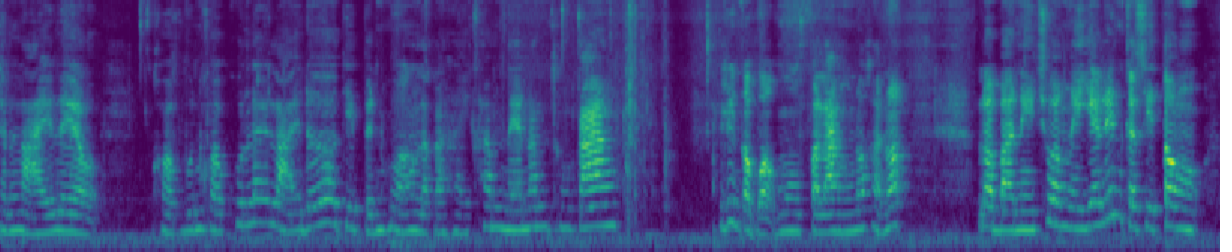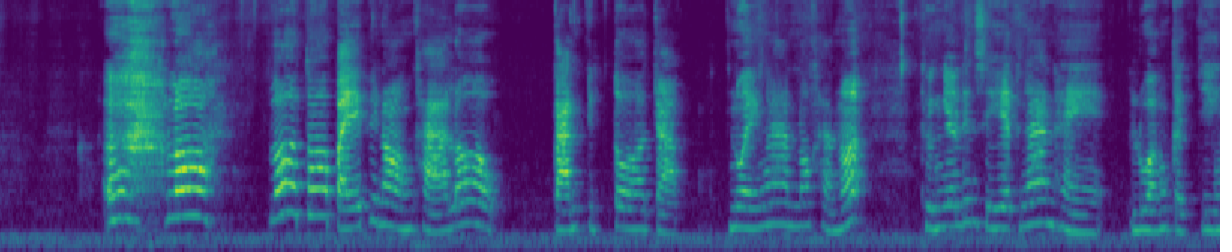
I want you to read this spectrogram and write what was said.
ฉันหลายแล้ว ขอบบุญขอบคุณหลาย ๆ เด้อที่เป็นห่วงแล้วก็ให้คำแนะนำต่างๆซึ่งก็บอกหมูฝรั่งเนาะค่ะเนาะแล้วบาดนี้ช่วงนี้ยายลินก็สิต้องเออรอรอต่อไปพี่น้องค่ะรอการติดต่อจากหน่วยงานเนาะค่ะเนาะถึงยายลินสิเฮ็ดงานให้ หลวงกับจริง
